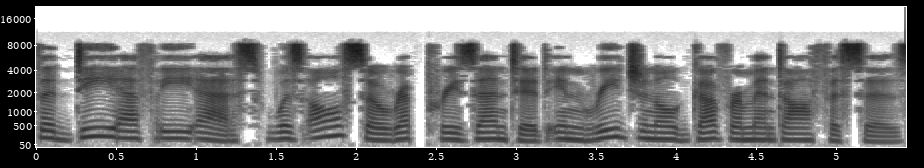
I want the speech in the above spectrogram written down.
The DFES was also represented in regional government offices.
